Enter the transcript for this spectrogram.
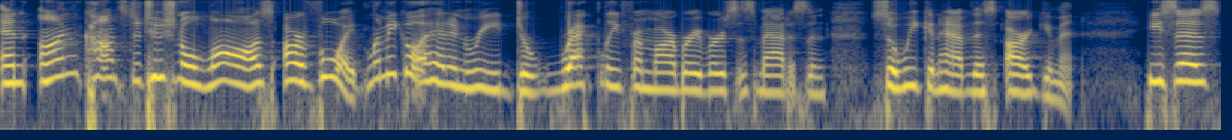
and unconstitutional laws are void. Let me go ahead and read directly from Marbury versus Madison so we can have this argument. He says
